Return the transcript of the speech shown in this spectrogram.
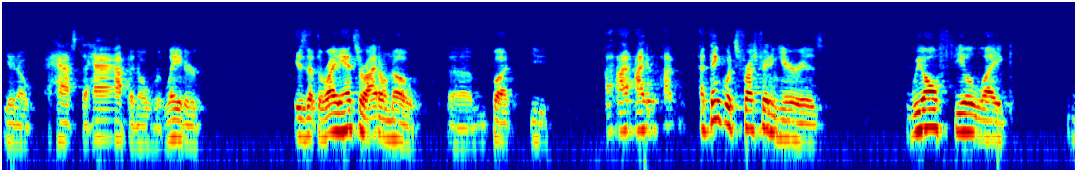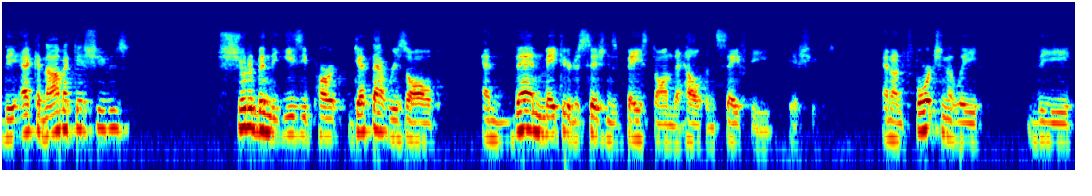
you know has to happen over later. Is that the right answer? I don't know, uh, but you, I, I I think what's frustrating here is we all feel like the economic issues should have been the easy part. Get that resolved, and then make your decisions based on the health and safety issues. And unfortunately, the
